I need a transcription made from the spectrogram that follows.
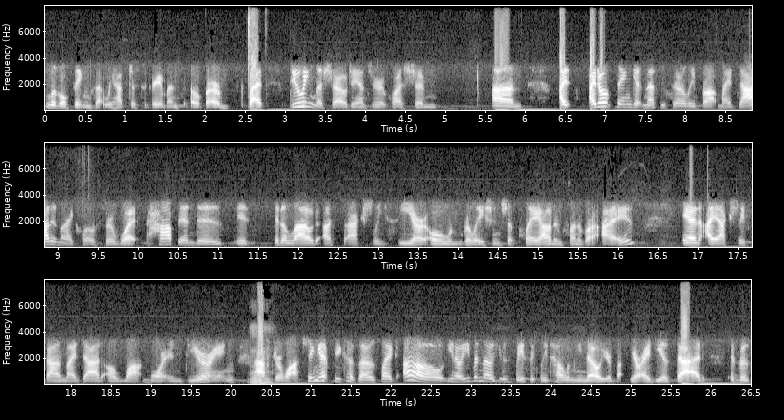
little things that we have disagreements over. But doing the show to answer your question, um, I I don't think it necessarily brought my dad and I closer. What happened is it it allowed us to actually see our own relationship play out in front of our eyes and I actually found my dad a lot more endearing Mm. after watching it because I was like, oh, you know, even though he was basically telling me, no, your your idea is bad, it was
